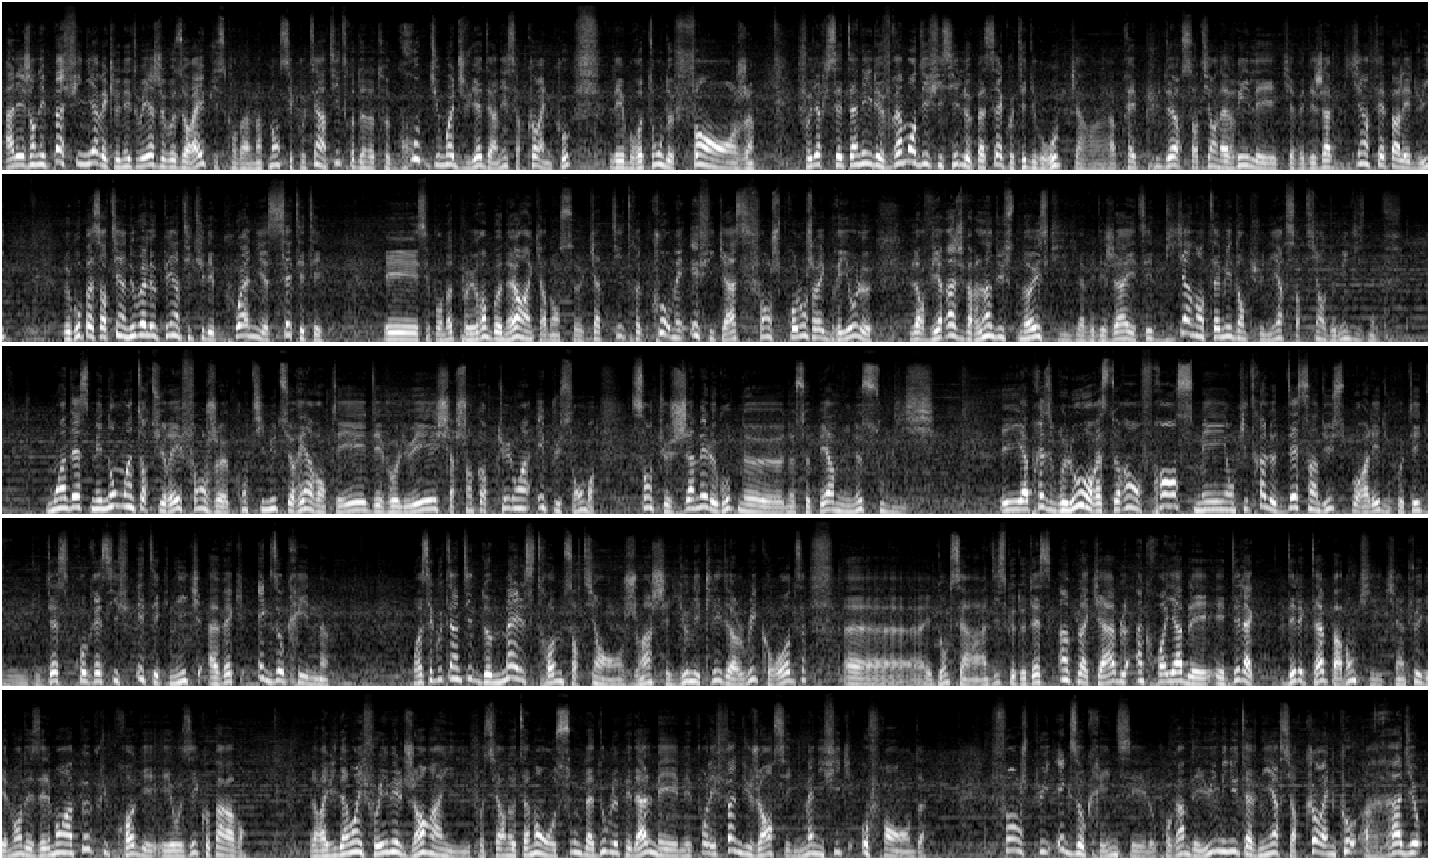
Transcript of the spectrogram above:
Allez, j'en ai pas fini avec le nettoyage de vos oreilles, puisqu'on va maintenant s'écouter un titre de notre groupe du mois de juillet dernier sur Korenko, les Bretons de Fange. Il faut dire que cette année, il est vraiment difficile de passer à côté du groupe, car après Pudeur sorti en avril et qui avait déjà bien fait parler de lui, le groupe a sorti un nouvel EP intitulé Poigne cet été. Et c'est pour notre plus grand bonheur, hein, car dans ce 4 titres court mais efficace, Fange prolonge avec brio le, leur virage vers l'Indus Noise qui avait déjà été bien entamé d'en punir, sorti en 2019. Moins d'ess mais non moins torturé, Fange continue de se réinventer, d'évoluer, cherche encore plus loin et plus sombre, sans que jamais le groupe ne, se perde ni ne s'oublie. Et après ce brûlot, on restera en France, mais on quittera le Death Indus pour aller du côté du, Death progressif et technique avec Exocrine. On va s'écouter un titre de Maelstrom sorti en juin chez Unique Leader Records. Euh, et donc c'est un, disque de death implacable, incroyable et, délectable pardon, qui, inclut également des éléments un peu plus prog et, osés qu'auparavant. Alors évidemment il faut aimer le genre, hein. il faut se faire notamment au son de la double pédale, mais, mais pour les fans du genre c'est une magnifique offrande. Fange puis Exocrine, c'est le programme des 8 minutes à venir sur Korenko Radio.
